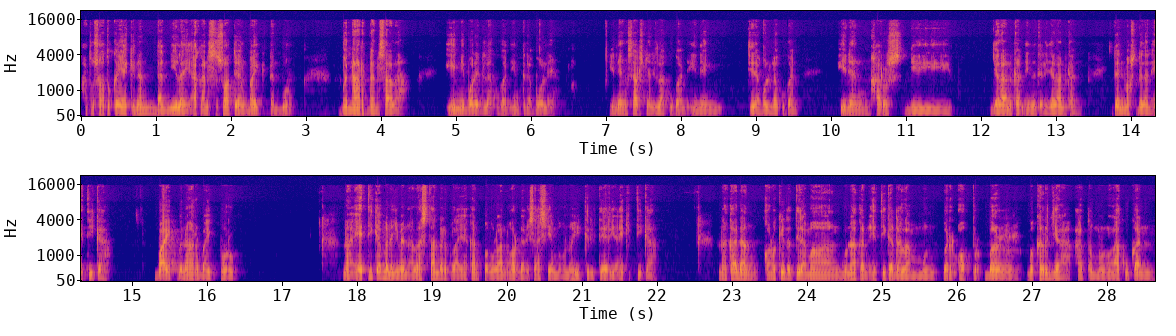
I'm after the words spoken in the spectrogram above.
atau suatu keyakinan dan nilai akan sesuatu yang baik dan buruk, benar dan salah. Ini boleh dilakukan, ini tidak boleh. Ini yang seharusnya dilakukan, ini yang tidak boleh dilakukan. Ini yang harus dijalankan, ini tidak dijalankan. Itu yang dimaksud dengan etika. Baik benar, baik buruk. Nah, etika manajemen adalah standar kelayakan pengelolaan organisasi yang memenuhi kriteria etika. Nah, kadang kalau kita tidak menggunakan etika dalam ber bekerja atau melakukan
